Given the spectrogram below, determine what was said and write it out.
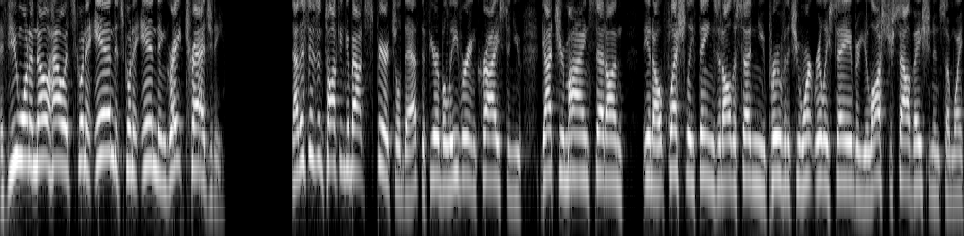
If you want to know how it's going to end, it's going to end in great tragedy. Now, this isn't talking about spiritual death. If you're a believer in Christ and you got your mind set on, you know, fleshly things and all of a sudden you prove that you weren't really saved or you lost your salvation in some way,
